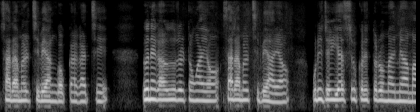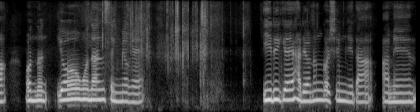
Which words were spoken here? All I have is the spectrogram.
사람을 지배한 것과 같이 은혜가 의를 통하여 사람을 지배하여 우리 주 예수 그리스도로 말미암아 얻는 영원한 생명에 이르게 하려는 것입니다. 아멘.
